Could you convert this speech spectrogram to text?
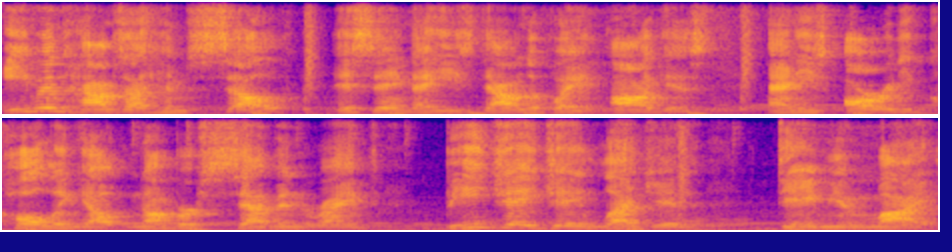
Even Khamzat himself is saying that he's down to play in August, and he's already calling out number 7 ranked BJJ legend Demian Maia.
